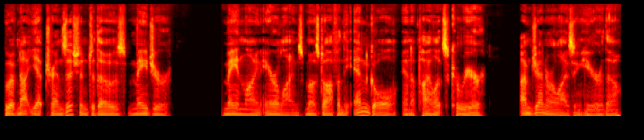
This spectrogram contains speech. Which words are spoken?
who have not yet transitioned to those major mainline airlines, most often the end goal in a pilot's career. I'm generalizing here, though.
